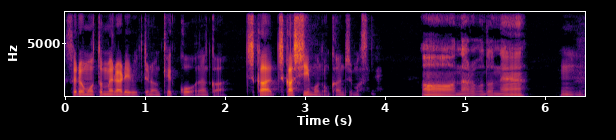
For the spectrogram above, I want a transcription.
それを求められるっていうのは結構なんか近、近しいものを感じますね。ああ、なるほどね。うん。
